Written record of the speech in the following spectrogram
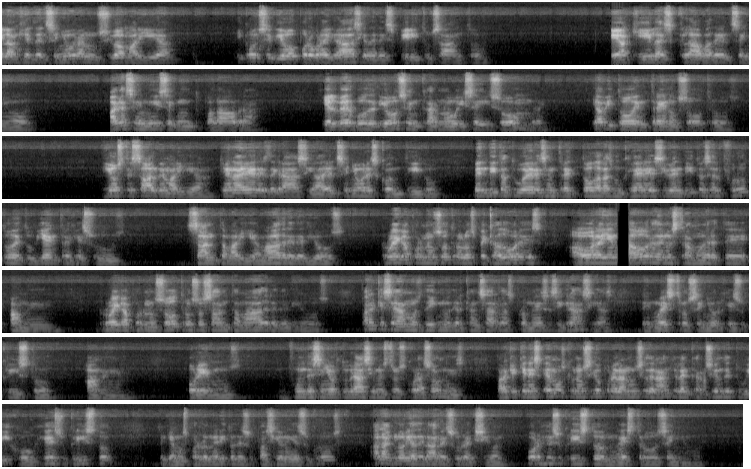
el ángel del Señor anunció a María y concibió por obra y gracia del Espíritu Santo. He aquí la esclava del Señor, hágase en mí según tu palabra. Y el verbo de Dios se encarnó y se hizo hombre, y habitó entre nosotros. Dios te salve María, llena eres de gracia, el Señor es contigo. Bendita tú eres entre todas las mujeres y bendito es el fruto de tu vientre Jesús. Santa María, Madre de Dios, ruega por nosotros los pecadores, ahora y en la hora de nuestra muerte. Amén. Ruega por nosotros, oh Santa Madre de Dios, para que seamos dignos de alcanzar las promesas y gracias de nuestro Señor Jesucristo. Amén. Oremos. Infunde, Señor, tu gracia en nuestros corazones para que quienes hemos conocido por el anuncio del ángel la encarnación de tu Hijo, Jesucristo, lleguemos por los méritos de su pasión y de su cruz a la gloria de la resurrección, por Jesucristo nuestro Señor.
